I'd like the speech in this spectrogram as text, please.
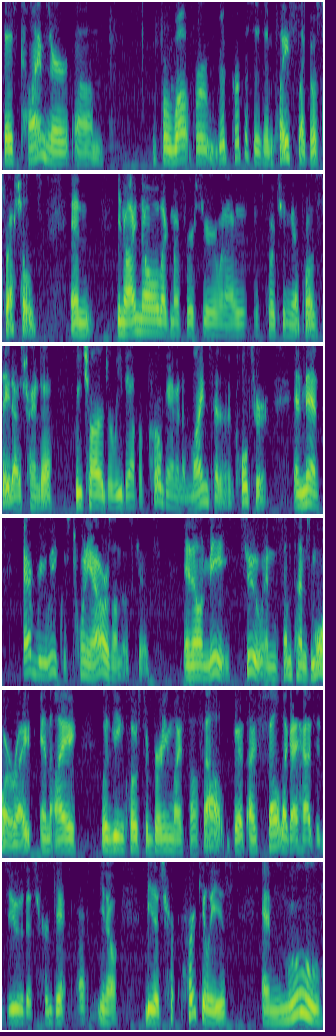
those times are um, for well for good purposes in place, like those thresholds. And you know, I know like my first year when I was coaching at Portland State, I was trying to recharge or revamp a program and a mindset and a culture. And man, every week was 20 hours on those kids and on me too, and sometimes more, right? And I was getting close to burning myself out, but I felt like I had to do this, you know, be this Hercules and move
